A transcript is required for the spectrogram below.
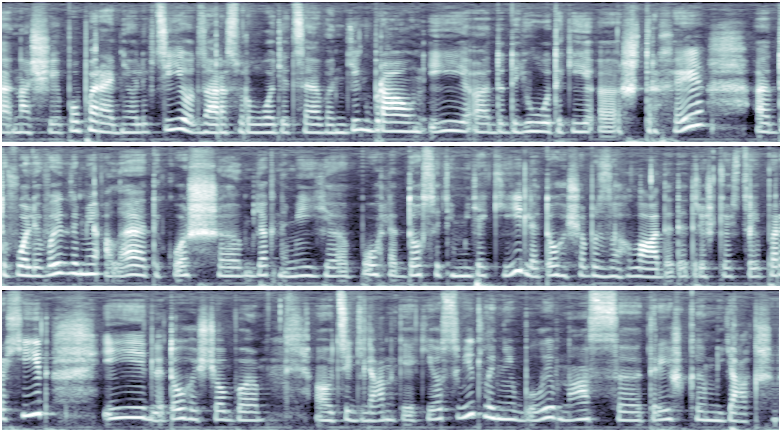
е, наші попередні олівці. От зараз в роботі це Van Dyck Brown, і е, додаю такі е, штрихи, доволі видимі, але також, як на мій погляд, досить м'які для того, щоб загладити трішки ось цей перехід, і для того, щоб ці ділянки, які освітлені, були в нас трішки м'якшими.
